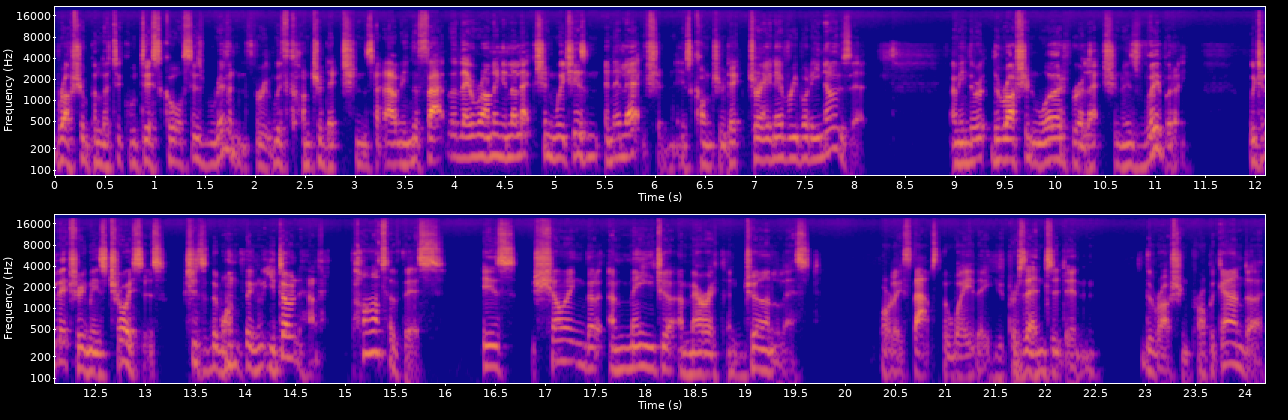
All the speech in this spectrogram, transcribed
Russian political discourse is riven through with contradictions. I mean, the fact that they're running an election which isn't an election is contradictory, and everybody knows it. I mean, the, the Russian word for election is vybory, which literally means choices, which is the one thing that you don't have. Part of this is showing that a major American journalist or at least that's the way that he's presented in the Russian propaganda,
